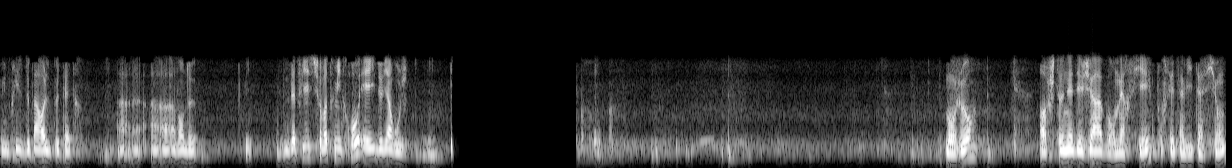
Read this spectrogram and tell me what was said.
une prise de parole peut-être, avant de... Vous appuyez sur votre micro et il devient rouge. Bonjour. Alors je tenais déjà à vous remercier pour cette invitation.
